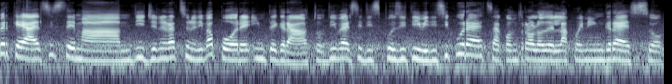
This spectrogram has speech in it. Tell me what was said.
perché ha il sistema di generazione di vapore integrato, diversi dispositivi di sicurezza, controllo dell'acqua in ingresso,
